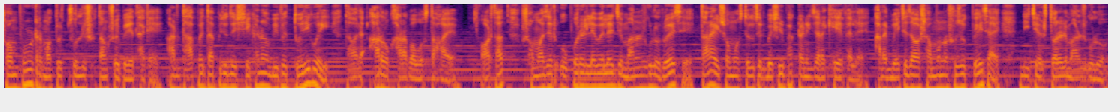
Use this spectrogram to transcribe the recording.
সম্পূর্ণটার মাত্র চল্লিশ শতাংশই পেয়ে থাকে। আর ধাপে ধাপে যদি সেখানেও বিভেদ তৈরি করি, তাহলে আরও খারাপ অবস্থা হয়। অর্থাৎ সমাজের উপরের লেভেলে যে মানুষগুলো রয়েছে, তারাই সমস্ত কিছুর বেশিরভাগটা নিজেরা খেয়ে ফেলে। আর বেঁচে যাওয়ার সামান্য সুযোগ পেয়ে যায় নিচের স্তরের মানুষগুলো।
